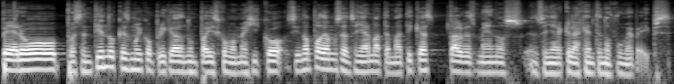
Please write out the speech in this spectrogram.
pero pues entiendo que es muy complicado en un país como México. Si no podemos enseñar matemáticas, tal vez menos enseñar que la gente no fume vapes.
